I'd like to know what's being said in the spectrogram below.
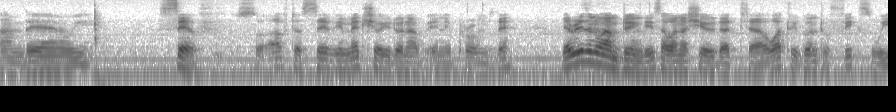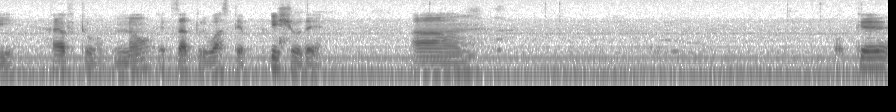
and then we save so after saving make sure you don't have any problems there. The reason why I'm doing this I want to show you that uh, what we're going to fix we have to know exactly what's the issue there. Um, okay.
